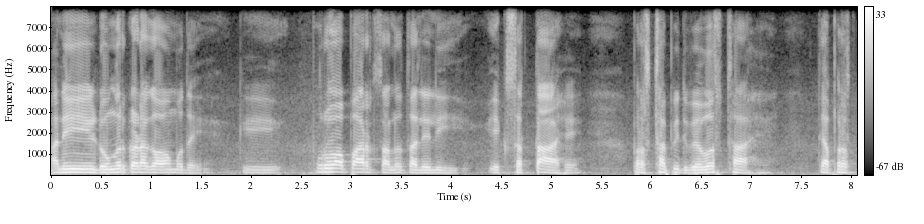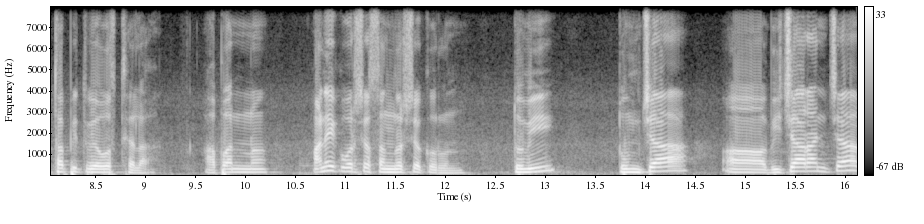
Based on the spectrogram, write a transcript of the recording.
आणि डोंगरकडा गावामध्ये की पूर्वापार चालत आलेली एक सत्ता आहे प्रस्थापित व्यवस्था आहे. त्या प्रस्थापित व्यवस्थेला आपण अनेक वर्ष संघर्ष करून तुम्ही तुमच्या विचारांच्या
